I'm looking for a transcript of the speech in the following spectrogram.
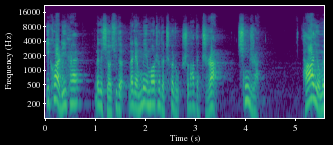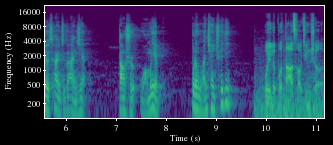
一块离开那个小区的那辆面包车的车主是他的侄儿、亲侄儿，他有没有参与这个案件，当时我们也不能完全确定。为了不打草惊蛇，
